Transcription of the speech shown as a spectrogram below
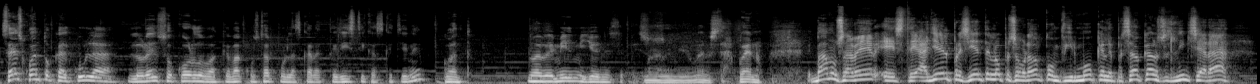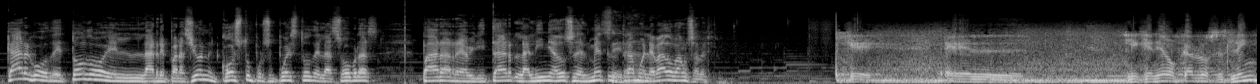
¿Sabes cuánto calcula Lorenzo Córdoba que va a costar por las características que tiene? ¿Cuánto? 9 mil millones de pesos. Bueno, está. Bueno, vamos a ver. Este, ayer el presidente López Obrador confirmó que el empresario Carlos Slim se hará cargo de todo el- la reparación, el costo, por supuesto, de las obras para rehabilitar la línea 12 del metro, el tramo elevado. Vamos a ver. que el, el ingeniero Carlos Slim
